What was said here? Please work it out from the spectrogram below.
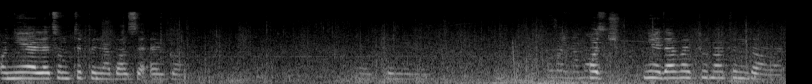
O nie, lecą typy na bazę Ego. No, nie wiem. Dawaj na Chodź, nie, dawaj tu na ten domek.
